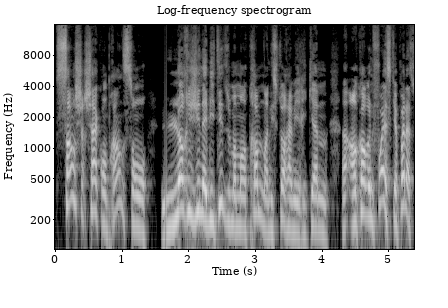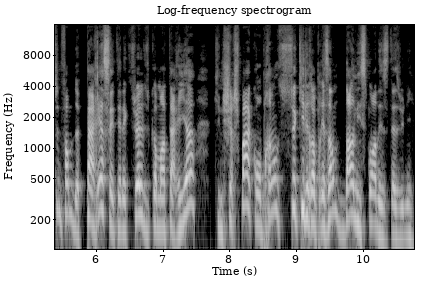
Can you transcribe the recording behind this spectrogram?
sans chercher à comprendre l'originalité du moment Trump dans l'histoire américaine. Euh, encore une fois, est-ce qu'il n'y a pas là-dessus une forme de paresse intellectuelle du commentariat qui ne cherche pas à comprendre ce qu'il représente dans l'histoire des États-Unis?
